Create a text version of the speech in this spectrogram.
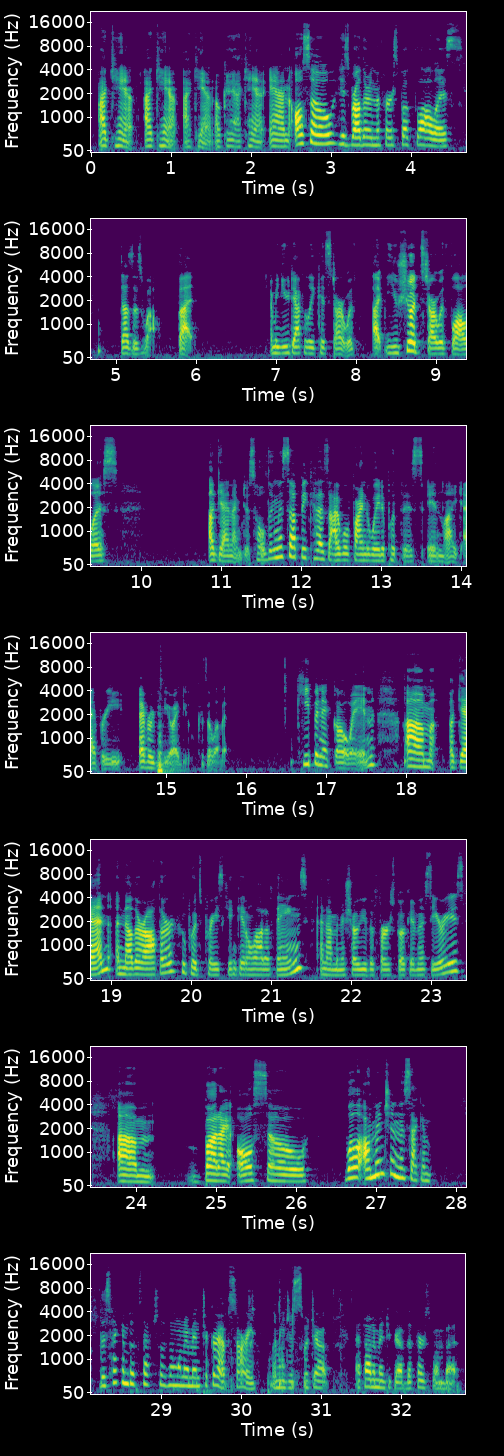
I can't I can't I can't. Okay I can't. And also his brother in the first book Flawless does as well. But I mean you definitely could start with uh, you should start with Flawless again, I'm just holding this up because I will find a way to put this in like every every video I do because I love it. Keeping it going. Um, again, another author who puts praise kink in a lot of things, and I'm going to show you the first book in the series. Um, but I also, well, I'll mention the second. The second book's actually the one I meant to grab. Sorry, let me just switch out. I thought I meant to grab the first one, but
